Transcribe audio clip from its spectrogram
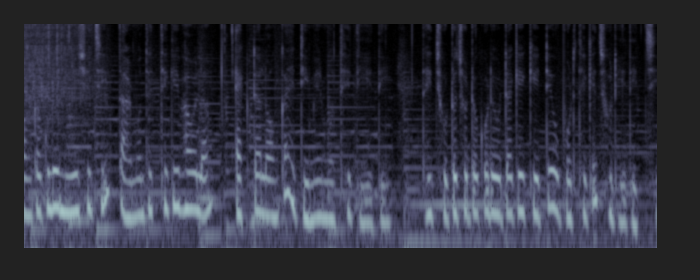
লঙ্কাগুলো নিয়ে এসেছি। তার মধ্যে থেকেই ভাবলাম, একটা লঙ্কা এই ডিমের মধ্যে দিয়ে দিই। তাই ছোট ছোট করে ওটাকে কেটে ওপর থেকে ছড়িয়ে দিচ্ছি।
